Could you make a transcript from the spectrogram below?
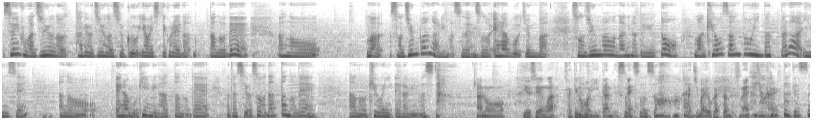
政府が自由の例えば自由の職用意してくれたので、あのまあ、その順番がありますね、その選ぶ順番その順番は何かというと、まあ、共産党員だったら優先あの選ぶ権利があったので、私はそうだったので、あの教員選びました。あの優先は先の方にいたんですね。そうそうそう。立場良かったんですね。良かったです。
